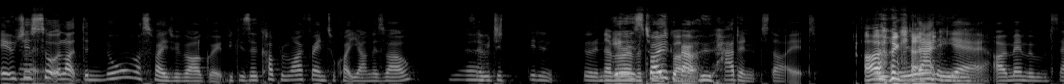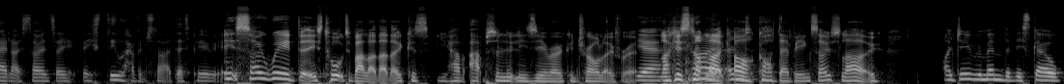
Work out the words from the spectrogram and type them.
It was just sort of like the norm, I suppose, with our group because a couple of my friends were quite young as well. Yeah. So we just didn't feel the Never it ever was talked spoke about about it. who hadn't started. Oh, Oh, okay. really? That, yeah, I remember we would say like so and so they still haven't started this period. It's so weird that it's talked about like that though, because you have absolutely zero control over it. Yeah. like it's not No, like and- oh god, they're being so slow. I do remember this girl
